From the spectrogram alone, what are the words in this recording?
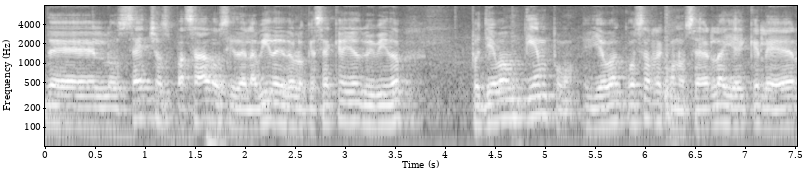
de, los hechos pasados y de la vida y de lo que sea que hayas vivido, pues lleva un tiempo y lleva cosas reconocerla y hay que leer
